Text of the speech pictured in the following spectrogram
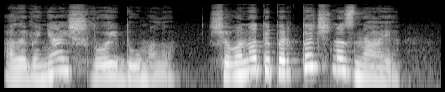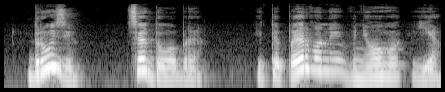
Але веня йшло і думало, що воно тепер точно знає. Друзі, це добре, і тепер вони в нього є.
